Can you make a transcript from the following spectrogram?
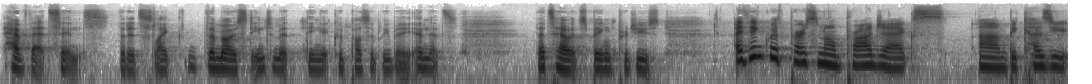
have that sense that it's like the most intimate thing it could possibly be and that's that's how it's being produced. I think with personal projects, um, because you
